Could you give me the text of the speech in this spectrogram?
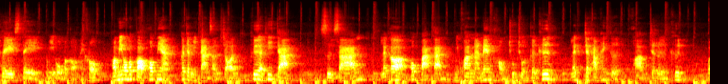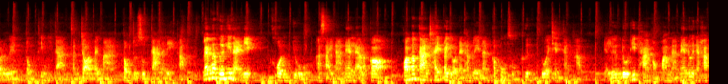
play stay มีองค์ประกอบให้ครบ พอมีองค์ประกอบครบเนี่ยก็จะมีการสัญจรเพื่อที่จะสื่อสาร และก็พบปะกัน มีความหนาแน่นของชุมชนเกิดขึ้น และจะทำให้เกิดความเจริญขึ้น บริเวณตรงที่มีการสัญจรไปมาตรงจุดศูนย์กลางนั่นเองครับ และเมื่อพื้นที่ไหนมีคนอยู่อาศัยหนาแน่นแล้ว แล้วก็ความต้องการใช้ประโยชน์ในทำเลนั้นก็พุ่งสูงขึ้นด้วยเช่นกันครับ อย่าลืมดูทิศทางของความหนาแน่นด้วยนะครับ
